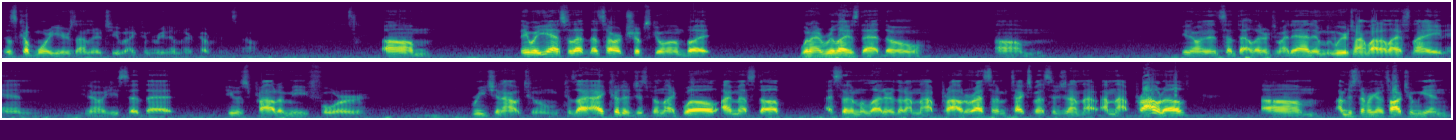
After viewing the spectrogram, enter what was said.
There's a couple more years on there too, but I couldn't read them. They're covered in snow. Um. Anyway, yeah. So that, that's how our trip's going. But when I realized that, though, um, you know, and then sent that letter to my dad, and we were talking about it last night, and you know, he said that he was proud of me for reaching out to him because I, I could have just been like, well, I messed up. I sent him a letter that I'm not proud, or I sent him a text message that I'm not I'm not proud of. Um, I'm just never going to talk to him again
